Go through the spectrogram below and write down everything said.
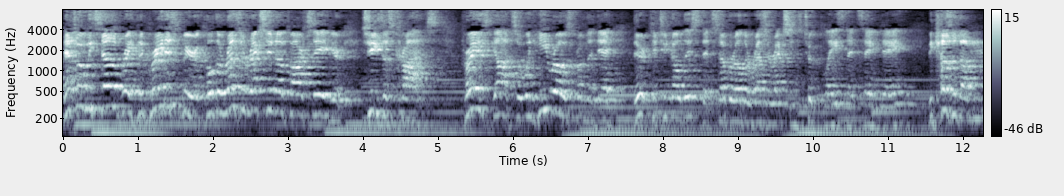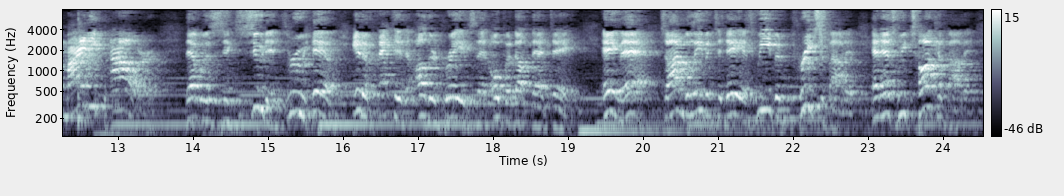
That's what we celebrate the greatest miracle, the resurrection of our Savior, Jesus Christ. Praise God. So when he rose from the dead, there did you know this that several other resurrections took place that same day? Because of the mighty power that was exuded through him, it affected other graves that opened up that day. Amen. So I'm believing today as we even preach about it and as we talk about it,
